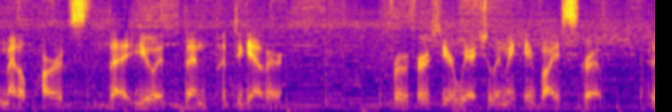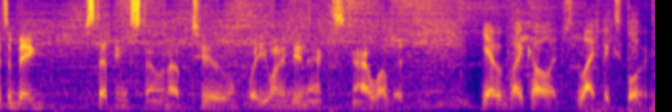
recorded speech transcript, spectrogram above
metal parts that you would then put together. For the first year, we actually make a vice grip. It's a big stepping stone up to what you want to do next. I love it. You have a Yavapai College, Life Explored.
